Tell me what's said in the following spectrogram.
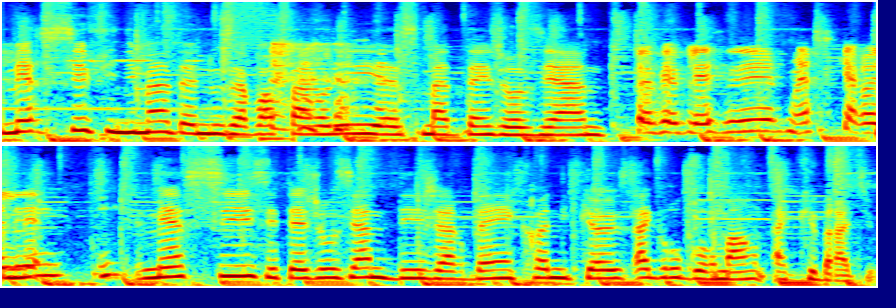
Merci infiniment de nous avoir parlé euh, ce matin, Josiane. Ça fait plaisir. Merci, Caroline. merci. C'était Josiane Desjardins, chroniqueuse agro-gourmande à Cube Radio.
